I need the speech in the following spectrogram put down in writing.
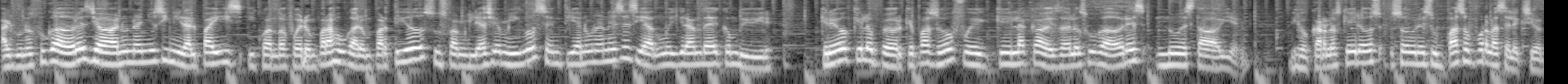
Algunos jugadores llevaban un año sin ir al país y cuando fueron para jugar un partido, sus familias y amigos sentían una necesidad muy grande de convivir. Creo que lo peor que pasó fue que la cabeza de los jugadores no estaba bien, dijo Carlos Queiroz sobre su paso por la selección.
